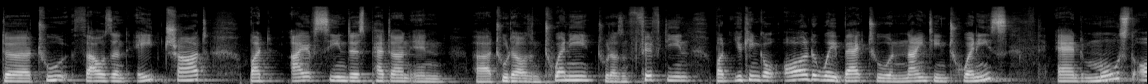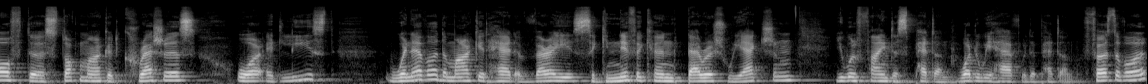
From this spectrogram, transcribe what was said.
the 2008 chart, but I have seen this pattern in uh, 2020, 2015, but you can go all the way back to 1920s. And most of the stock market crashes or at least whenever the market had a very significant bearish reaction, you will find this pattern. What do we have with the pattern? First of all,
